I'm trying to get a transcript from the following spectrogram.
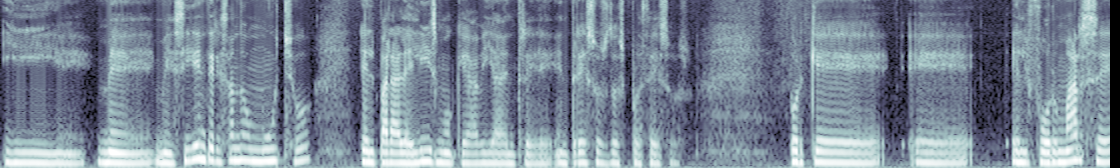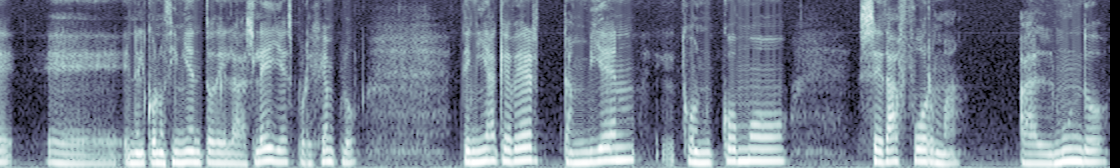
Y me, sigue interesando mucho el paralelismo que había entre, entre esos dos procesos. Porque eh, el formarse eh, en el conocimiento de las leyes, por ejemplo, tenía que ver también con cómo se da forma al mundo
